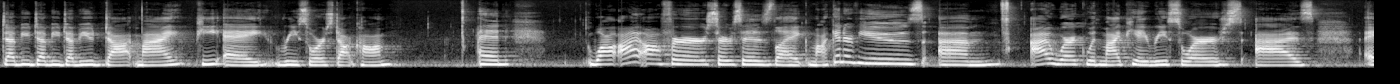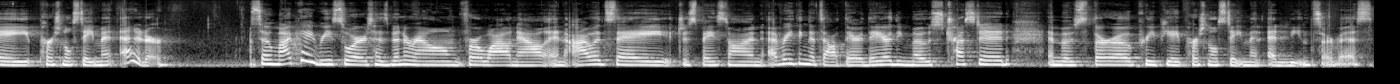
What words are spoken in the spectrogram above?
www.myparesource.com. And while I offer services like mock interviews, um, I work with My PA Resource as a personal statement editor. So, my PA resource has been around for a while now, and I would say, just based on everything that's out there, they are the most trusted and most thorough pre PA personal statement editing service.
